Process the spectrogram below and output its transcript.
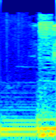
you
